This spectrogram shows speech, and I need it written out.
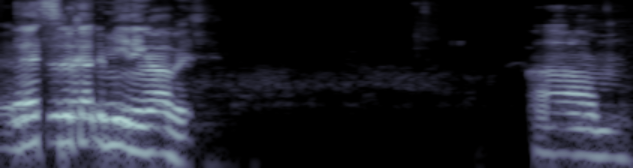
Let's look at the meaning of it. Um,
